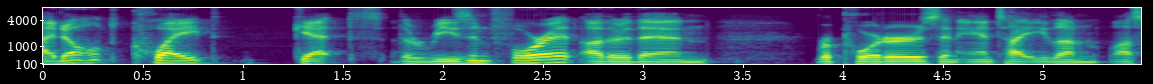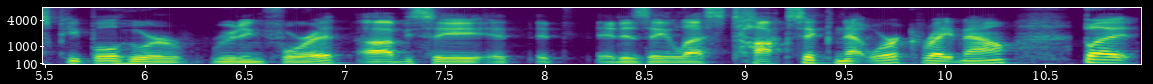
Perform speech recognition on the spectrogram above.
I don't quite get the reason for it, other than reporters and anti Elon Musk people who are rooting for it. Obviously, it, it, it is a less toxic network right now, but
